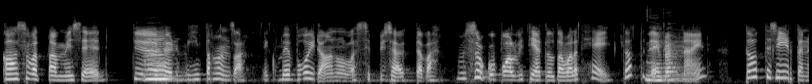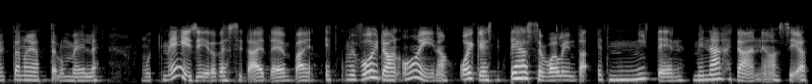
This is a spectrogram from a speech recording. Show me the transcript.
kasvattamiseen, työhön, mm. mihin tahansa, niin kun me voidaan olla se pysäyttävä sukupolvi tietyllä tavalla, että hei, te olette tehneet näin, te olette siirtänyt tämän ajattelun meille, mutta me ei siirretä sitä eteenpäin. Että kun me voidaan aina oikeasti tehdä se valinta, että miten me nähdään ne asiat,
